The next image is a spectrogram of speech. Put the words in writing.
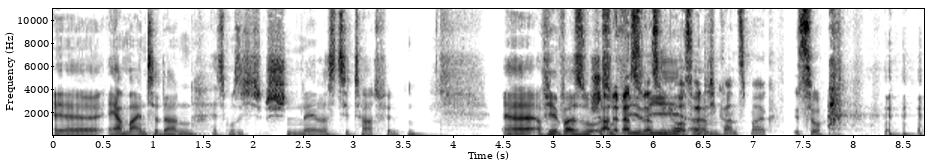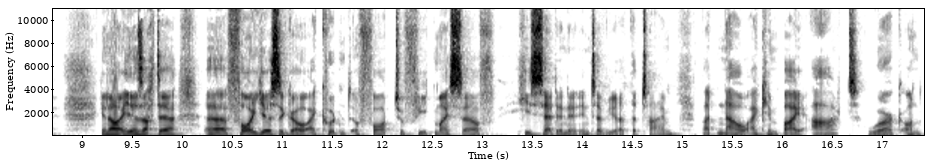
äh, er meinte dann, jetzt muss ich schnell das Zitat finden. Äh, auf jeden Fall so. Schade, so dass du das wie, nicht auswendig ähm, kannst, Mike. Ist so. genau, hier sagt er, uh, four years ago, I couldn't afford to feed myself, he said in an interview at the time, but now I can buy art, work on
